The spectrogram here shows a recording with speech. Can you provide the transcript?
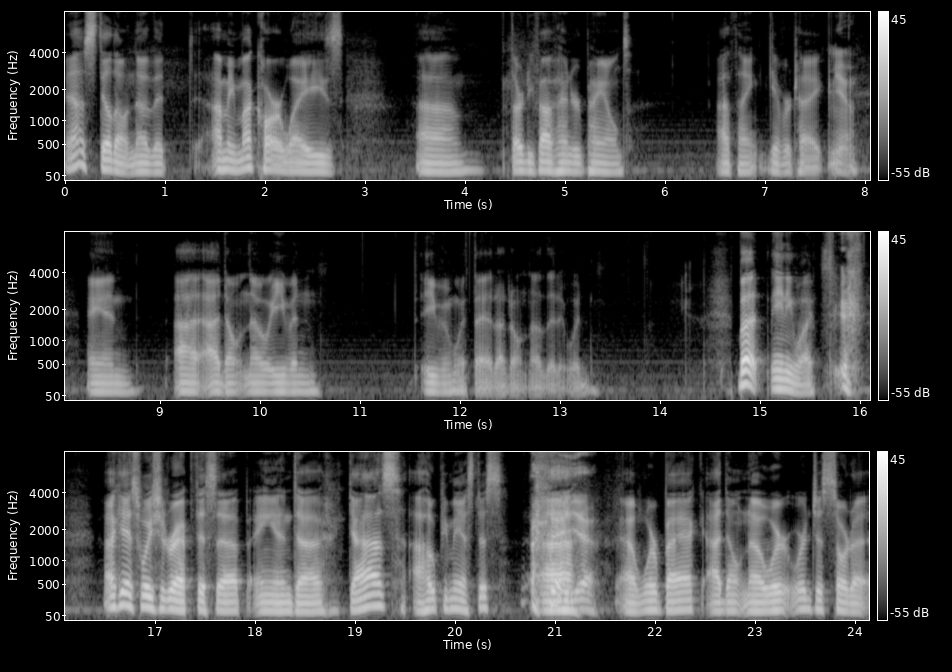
And I still don't know that. I mean, my car weighs um, thirty five hundred pounds, I think, give or take. Yeah. And I I don't know even even with that, I don't know that it would. But anyway. I guess we should wrap this up. And uh, guys, I hope you missed us. Uh, yeah. uh, we're back. I don't know. We're we're just sort of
